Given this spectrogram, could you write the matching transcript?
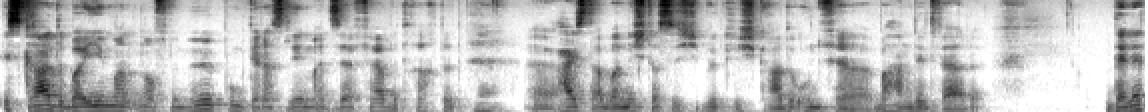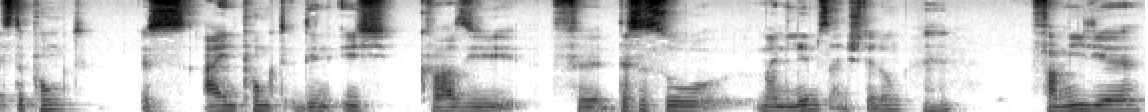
ist gerade bei jemandem auf einem Höhepunkt, der das Leben als sehr fair betrachtet, ja. äh, heißt aber nicht, dass ich wirklich gerade unfair behandelt werde. Der letzte Punkt ist ein Punkt, den ich quasi für, das ist so meine Lebenseinstellung. Mhm Familie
